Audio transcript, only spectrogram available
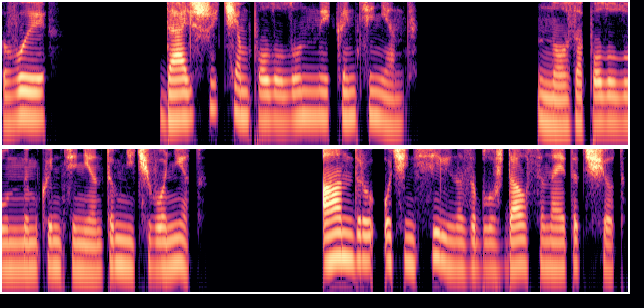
вы дальше, чем полулунный континент. Но за полулунным континентом ничего нет. Андру очень сильно заблуждался на этот счет,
